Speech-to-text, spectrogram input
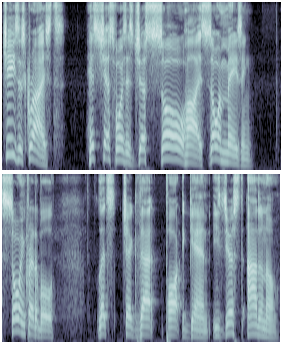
Jesus Christ! His chest voice is just so high, so amazing, so incredible. Let's check that part again. It's just, I don't know.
